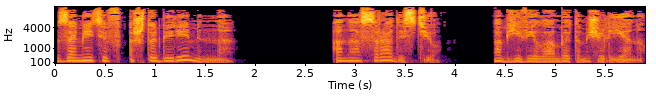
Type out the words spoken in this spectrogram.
Заметив, что беременна, она с радостью объявила об этом Жюльену.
